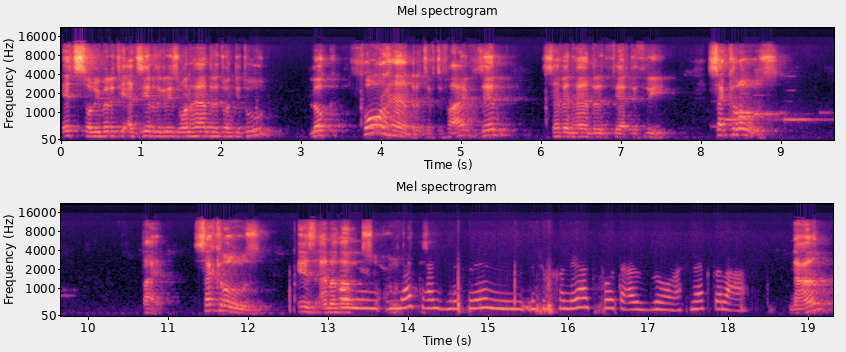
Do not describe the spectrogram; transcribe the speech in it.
Its solubility at 0 degrees 122, look 455, then 733. Sucrose. طيب. is another solute. النت عند نسرين مش مخليها تفوت على الزوم عشان هيك طلعت. نعم.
